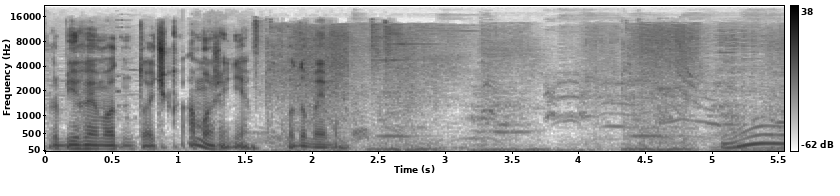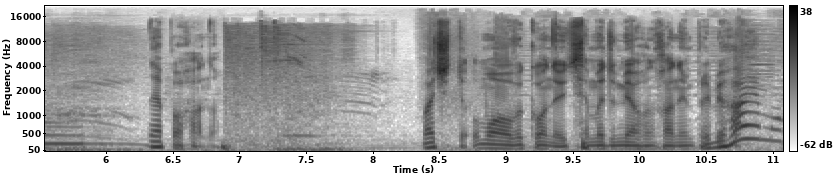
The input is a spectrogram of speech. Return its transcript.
пробігаємо одну точку. А може ні. Подумаємо. Непогано. Бачите, умова виконується. Ми двома гунганами прибігаємо.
